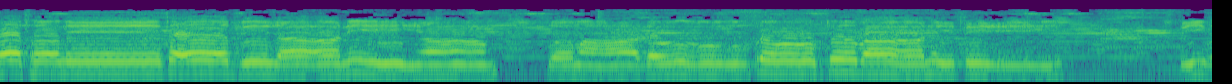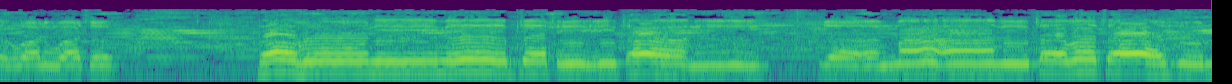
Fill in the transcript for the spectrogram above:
कथमेतद्विजानीयाम् त्वमादौ प्रोक्तवानिति। श्रीभगवानुवाच। बहूनि मे व्यतीतानि जन्मानि तव चार्जुन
